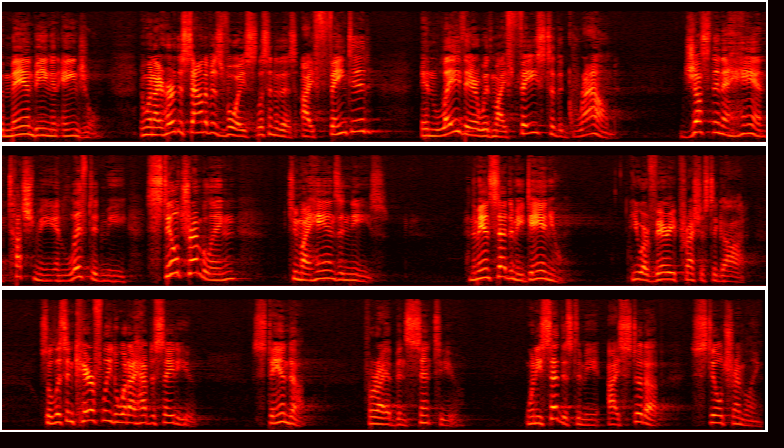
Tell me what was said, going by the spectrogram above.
the man being an angel. And when I heard the sound of his voice, listen to this, I fainted and lay there with my face to the ground. Just then a hand touched me and lifted me, still trembling, to my hands and knees. And the man said to me, Daniel, you are very precious to God. So listen carefully to what I have to say to you. Stand up, for I have been sent to you. When he said this to me, I stood up, still trembling.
